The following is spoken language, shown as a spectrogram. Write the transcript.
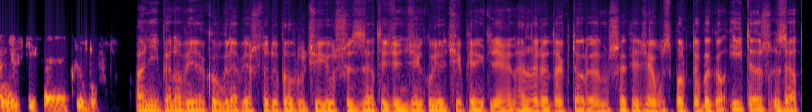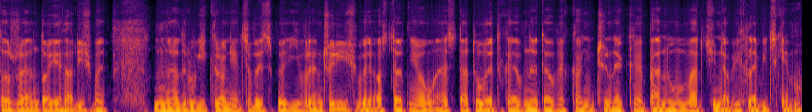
angielskich klubów. Panie i panowie, Jakub Grabiarz, który powróci już za tydzień. Dziękuję ci pięknie, ale redaktorem, szefie działu sportowego i też za to, że dojechaliśmy na drugi kroniec wyspy i wręczyliśmy ostatnią statuetkę wnetowych koniczynek panu Marcinowi Chlebickiemu.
